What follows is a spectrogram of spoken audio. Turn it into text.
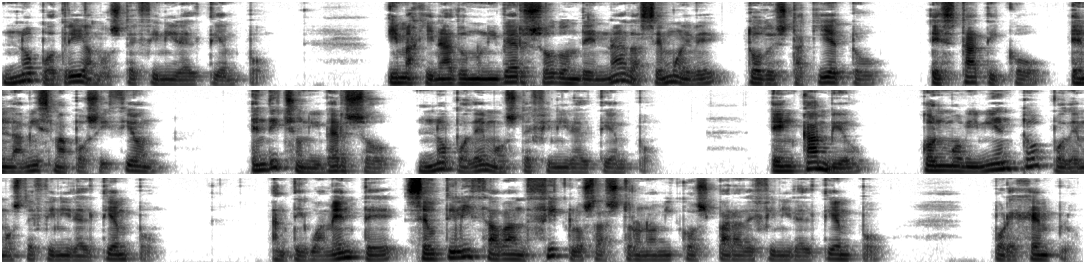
no podríamos definir el tiempo. Imaginad un universo donde nada se mueve, todo está quieto, estático, en la misma posición. En dicho universo no podemos definir el tiempo. En cambio, con movimiento podemos definir el tiempo. Antiguamente se utilizaban ciclos astronómicos para definir el tiempo. Por ejemplo,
